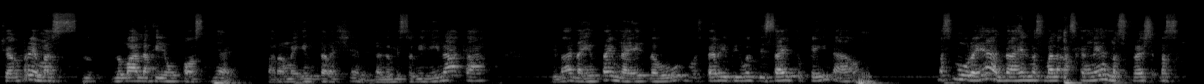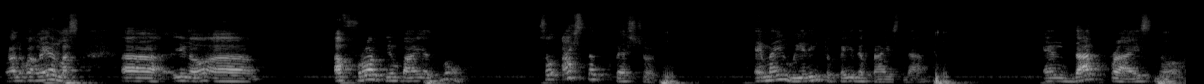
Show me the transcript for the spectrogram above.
syempre mas lumalaki yung cost niya. Parang may interest yan. Eh. Dahil may sumihina ka, di ba? Na in time, na nauubos. Pero if you will decide to pay now, mas mura yan dahil mas malakas ka ngayon, mas fresh, mas ano ka ngayon, mas uh, you know, uh, upfront yung bayad mo. So ask that question am I willing to pay the price now? And that price, no,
